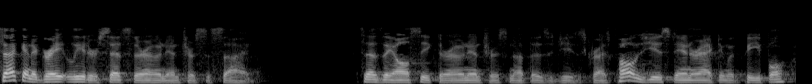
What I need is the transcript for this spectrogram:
Second, a great leader sets their own interests aside. It says they all seek their own interests, not those of Jesus Christ. Paul is used to interacting with people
